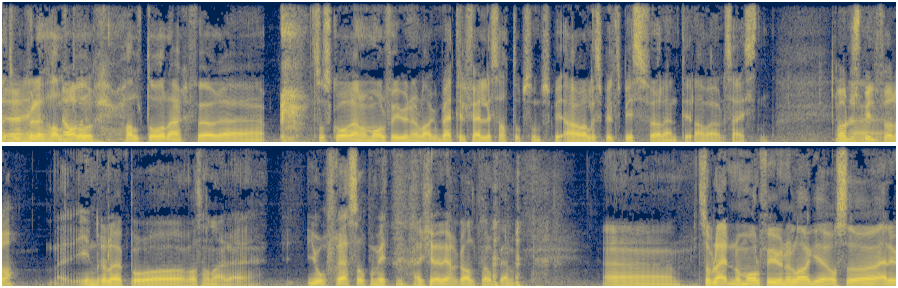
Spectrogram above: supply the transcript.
det tok vel et halvt år, halvt år der før eh, Så skåra jeg noen mål for juniorlaget. Ble tilfeldig satt opp som spiss. Jeg har aldri spilt spiss før den tid. Da var jeg vel 16. Hva har du spilt før da? Indreløp og var sånn her eh, jordfreser på midten. Er ikke det de har kalt meg opp igjen. Uh, så ble det noen mål for juniorlaget, og så det,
